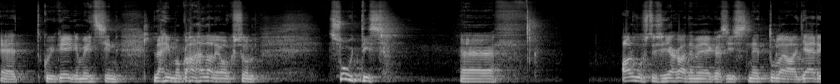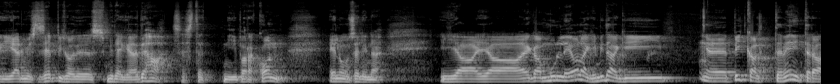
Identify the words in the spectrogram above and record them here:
et kui keegi meid siin lähima kahe nädala jooksul suutis äh, arvustusi jagada meiega, siis need tulevad järgi järgmistes episoodides, midagi ei ole teha, sest et nii paraku on. elu on selline. ja, ja ega mul ei olegi midagi pikalt venitada,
